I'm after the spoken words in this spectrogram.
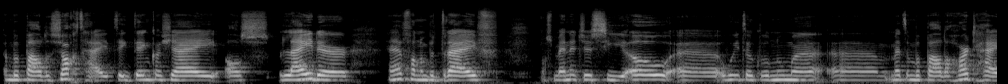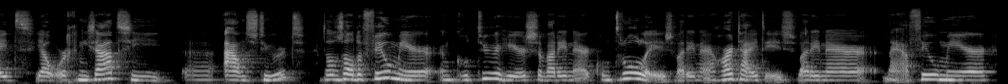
een bepaalde zachtheid. Ik denk als jij als leider hè, van een bedrijf als manager, CEO, eh, hoe je het ook wil noemen, uh, met een bepaalde hardheid jouw organisatie uh, aanstuurt, dan zal er veel meer een cultuur heersen waarin er controle is, waarin er hardheid is, waarin er nou ja, veel meer.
